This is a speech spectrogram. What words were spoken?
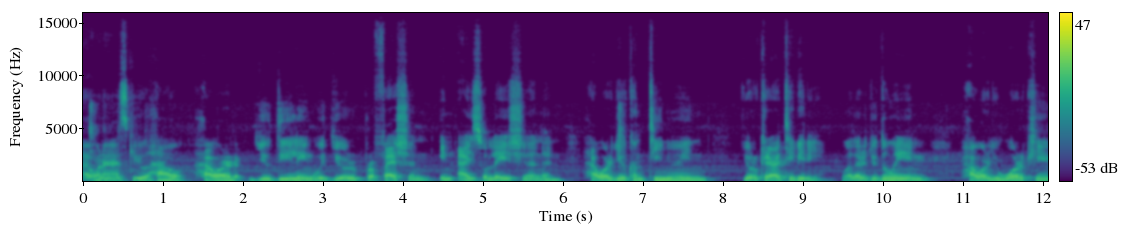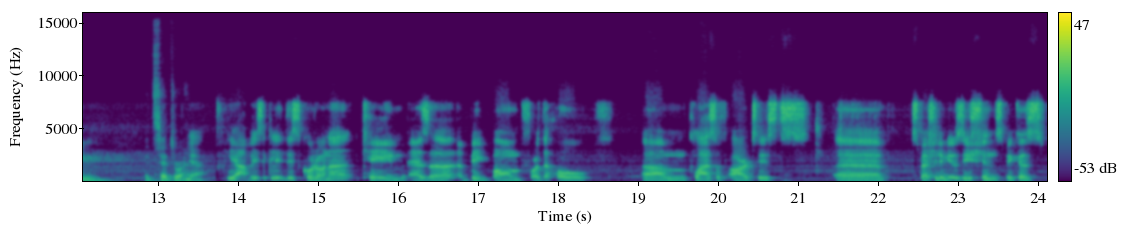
I want to ask you how how are you dealing with your profession in isolation and how are you continuing your creativity? What are you doing? How are you working? Etc yeah. Yeah basically this corona came as a, a big bomb for the whole um, class of artists uh, especially musicians because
